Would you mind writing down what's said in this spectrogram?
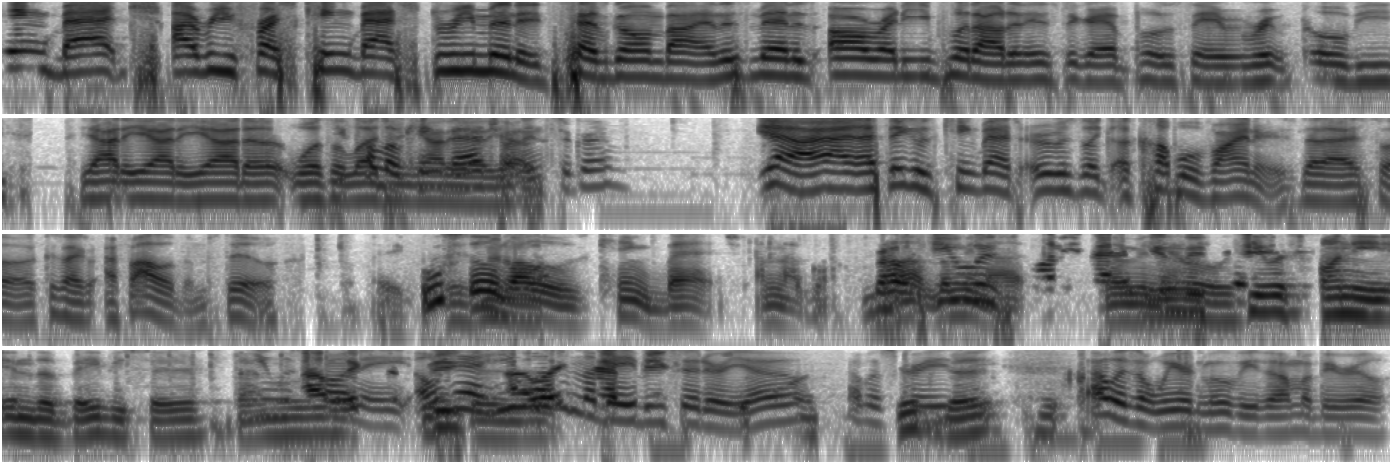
King Bach. I refresh King Bach. Three minutes have gone by, and this man has already put out an Instagram post saying "Rip Kobe." Yada yada yada was a you follow legend. King Yada, Bach yada, on. Instagram? Yeah, I, I think it was King Bach. Or it was like a couple Viners that I saw because I, I followed them still. Like, Who still been a follows King Bach? I'm not going. Bro, Not- he was not- funny back in not. the Yo, he was funny in the babysitter. That He was movie. Like funny. Oh yeah, he I was like in the babysitter, yo. That was crazy. That was a weird movie, though. I'm gonna be real.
